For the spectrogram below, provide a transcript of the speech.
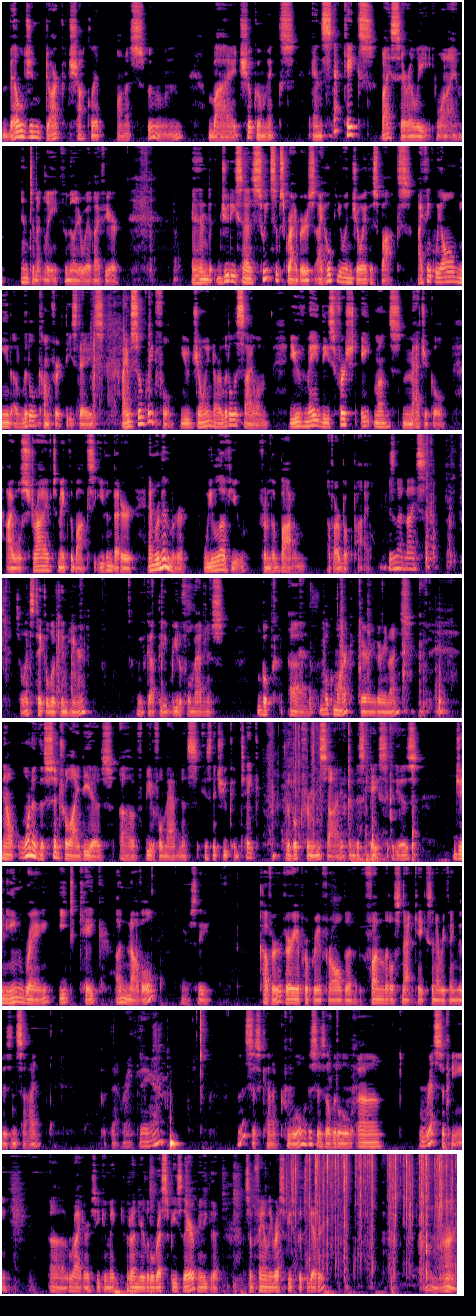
Belgian Dark Chocolate on a Spoon by Choco Mix, and Snack Cakes by Sara Lee, one I am intimately familiar with, I fear. And Judy says, Sweet subscribers, I hope you enjoy this box. I think we all need a little comfort these days. I am so grateful you joined our little asylum. You've made these first eight months magical. I will strive to make the box even better. And remember, we love you from the bottom of our book pile. Isn't that nice? So let's take a look in here. We've got the Beautiful Madness book uh, bookmark. Very, very nice. Now, one of the central ideas of Beautiful Madness is that you could take the book from inside. In this case, it is Janine Ray, Eat Cake, a novel. Here's the cover, very appropriate for all the fun little snack cakes and everything that is inside. Put that right there. This is kind of cool. This is a little uh, recipe uh, writer, so you can make put on your little recipes there. Maybe get a, some family recipes put together. Oh my!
